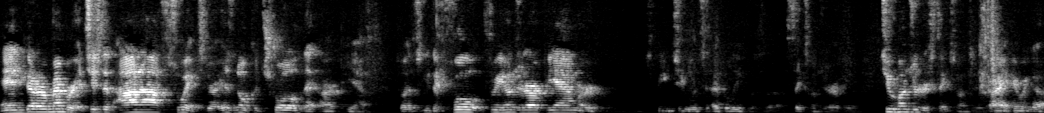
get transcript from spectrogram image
And you got to remember, it's just an on-off switch. There is no control of that RPM. So it's either full 300 RPM or speed 2, which I believe was uh, 600 RPM. 200 or 600. All right, here we go.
